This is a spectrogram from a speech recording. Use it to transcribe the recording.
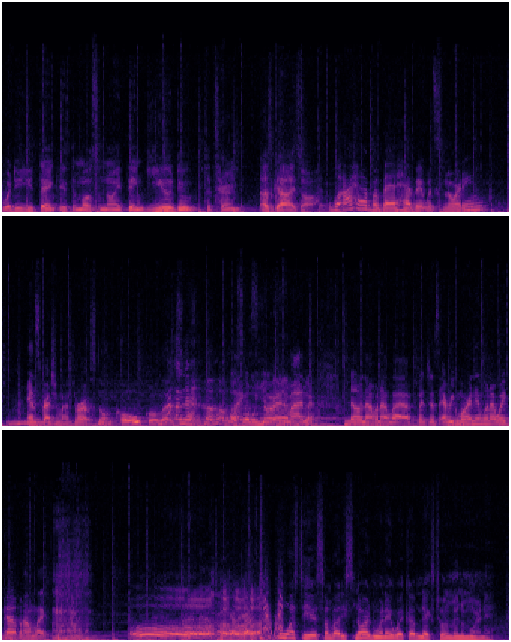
What do you think is the most annoying thing you do to turn us guys off? Well, I have a bad habit with snorting and scratching my throat. Snorting coke or like? No, like oh, when you snorting laugh, my, you like- no, not when I laugh, but just every morning when I wake up, I'm like, Oh. Who wants to hear somebody snorting when they wake up next to them in the morning?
